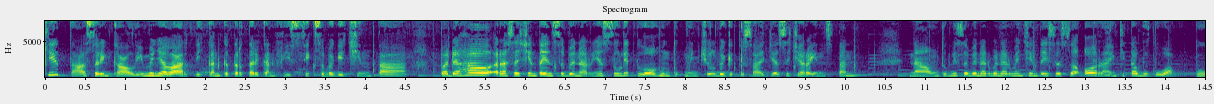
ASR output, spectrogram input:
Kita sering kali menyalahartikan ketertarikan fisik sebagai cinta. Padahal rasa cinta yang sebenarnya sulit loh untuk muncul begitu saja secara instan. Nah, untuk bisa benar-benar mencintai seseorang, kita butuh waktu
